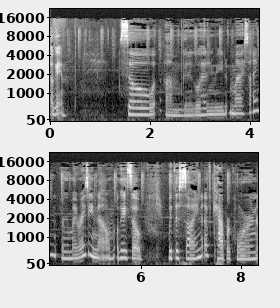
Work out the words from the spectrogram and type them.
Okay. So I'm gonna go ahead and read my sign or my rising now. Okay, so with the sign of Capricorn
